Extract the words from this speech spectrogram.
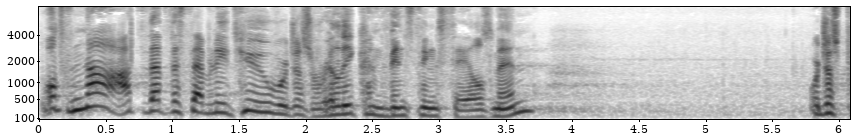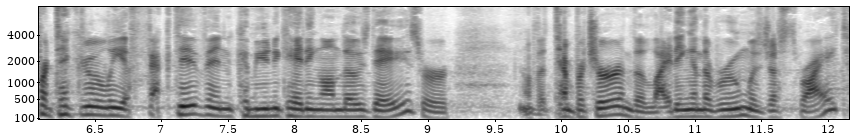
Well, it's not that the 72 were just really convincing salesmen or just particularly effective in communicating on those days, or you know, the temperature and the lighting in the room was just right.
